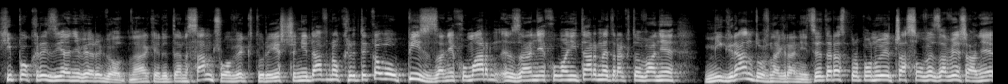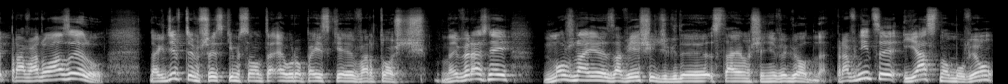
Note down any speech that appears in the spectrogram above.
Hipokryzja niewiarygodna, kiedy ten sam człowiek, który jeszcze niedawno krytykował PiS za, za niehumanitarne traktowanie migrantów na granicy, teraz proponuje czasowe zawieszanie prawa do azylu. A gdzie w tym wszystkim są te europejskie wartości? Najwyraźniej można je zawiesić, gdy stają się niewygodne. Prawnicy jasno mówią,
